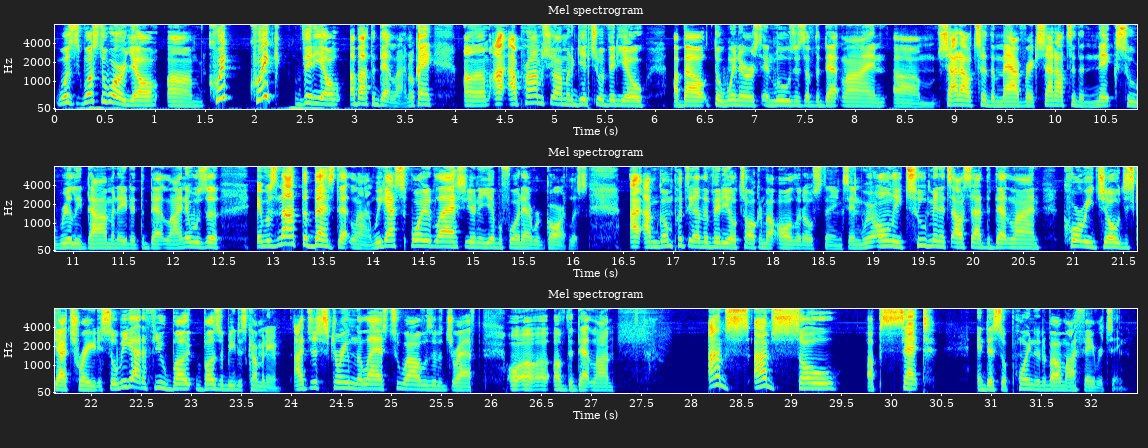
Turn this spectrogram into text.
what's what's the word, y'all? Um, quick quick video about the deadline. Okay. Um, I, I promise you, I'm gonna get you a video about the winners and losers of the deadline. Um, shout out to the Mavericks. Shout out to the Knicks who really dominated the deadline. It was a it was not the best deadline. We got spoiled last year and the year before that. Regardless, I, I'm gonna put together a video talking about all of those things. And we're only two minutes outside the deadline. Corey Joe just got traded, so we got a few bu- buzzer beaters coming in. I just streamed the last two hours of the draft or uh, of the deadline. I'm I'm so upset and disappointed about my favorite team.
